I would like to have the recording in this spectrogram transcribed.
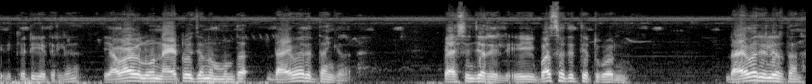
ಇದು ಕಟ್ಟಿಗೆ ಐತಿರಲಿ ಯಾವಾಗಲೂ ನೈಟ್ರೋಜನ್ ಮುಂದೆ ಡ್ರೈವರ್ ಇದ್ದಂಗೆ ಪ್ಯಾಸೆಂಜರ್ ಇಲ್ಲಿ. ಈ ಬಸ್ ಹತ್ತೈತಿ ಇಟ್ಕೋರಿ ನೀವು. ಡ್ರೈವರ್ ಇಲ್ಲಿ ಇರ್ತಾನೆ.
